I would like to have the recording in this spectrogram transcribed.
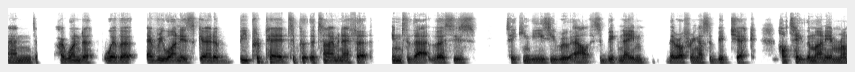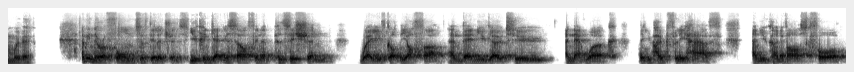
and I wonder whether everyone is going to be prepared to put the time and effort into that versus taking the easy route out. It's a big name. They're offering us a big check. I'll take the money and run with it. I mean, there are forms of diligence. You can get yourself in a position where you've got the offer, and then you go to a network that you hopefully have, and you kind of ask for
